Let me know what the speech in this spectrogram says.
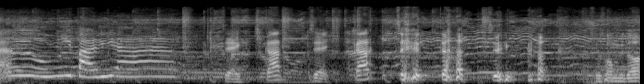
웅이 발이야. 째깍 째깍 째깍 째깍. 죄송합니다.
